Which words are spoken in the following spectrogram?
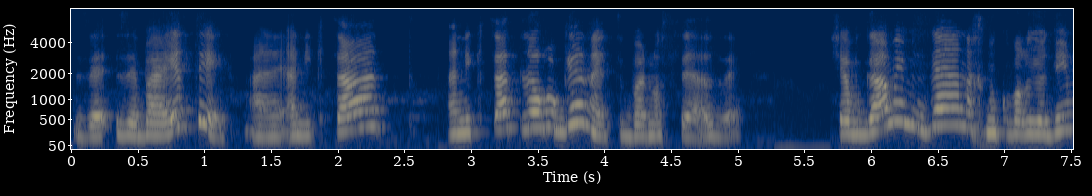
זה, זה בעייתי, אני, אני, קצת, אני קצת לא הוגנת בנושא הזה. עכשיו, גם עם זה אנחנו כבר יודעים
